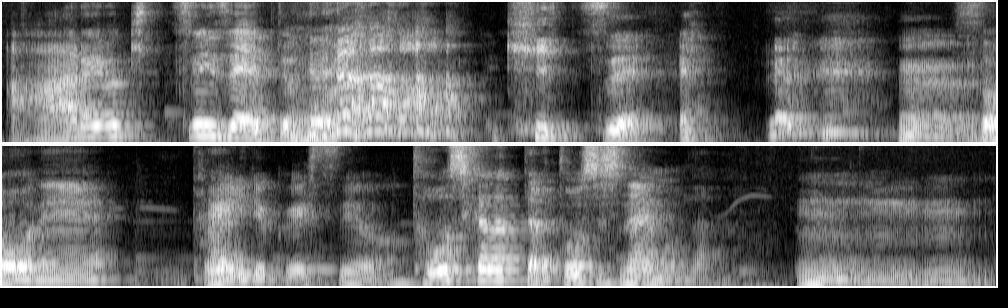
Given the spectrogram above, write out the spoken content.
あれはきついぜって思う。きつい、うん、そうね体力が必要。投資家だったら投資しないもんな。うんうん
